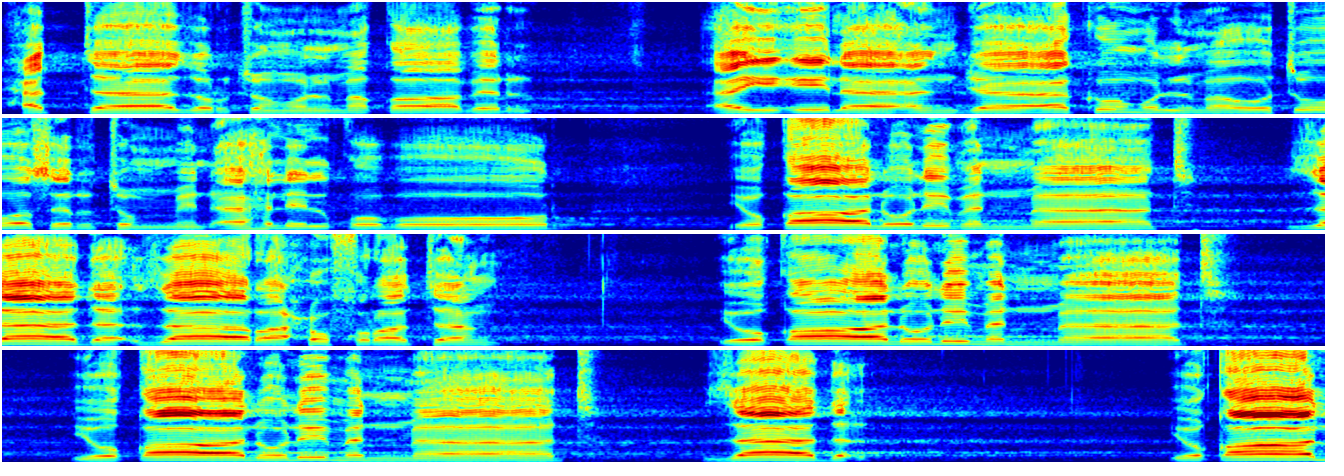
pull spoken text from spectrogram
حتى زرتم المقابر. أي إلى أن جاءكم الموت وصرتم من أهل القبور. يقال لمن مات زاد زار حفرة. يقال لمن مات يقال لمن مات. زاد. يقال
